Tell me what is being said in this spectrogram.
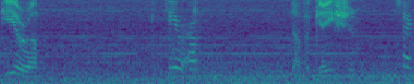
Gear up. Gear up. Navigation. Check.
